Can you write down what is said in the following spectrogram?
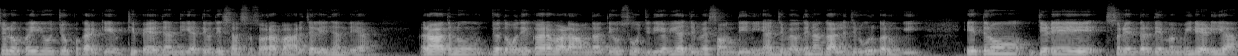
ਚਲੋ ਭਈ, ਉਹ ਚੁੱਪ ਕਰਕੇ ਉੱਥੇ ਪੈ ਜਾਂਦੀ ਆ ਤੇ ਉਹਦੇ ਸੱਸ ਸਹੁਰਾ ਬਾਹਰ ਚਲੇ ਜਾਂਦੇ ਆ। ਰਾਤ ਨੂੰ ਜਦੋਂ ਉਹਦੇ ਘਰ ਵਾਲਾ ਆਉਂਦਾ ਤੇ ਉਹ ਸੋਚਦੀ ਆ ਵੀ ਅੱਜ ਮੈਂ ਸੌਂਦੀ ਨਹੀਂ, ਅੱਜ ਮੈਂ ਉਹਦੇ ਨਾਲ ਗੱਲ ਜ਼ਰੂਰ ਕਰੂੰਗੀ। ਇਧਰੋਂ ਜਿਹੜੇ ਸੁਰਿੰਦਰ ਦੇ ਮੰਮੀ ਡੈਡੀ ਆ,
